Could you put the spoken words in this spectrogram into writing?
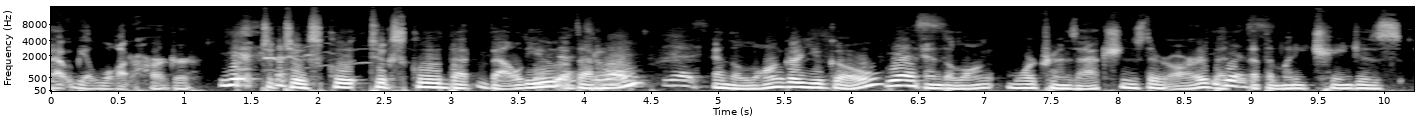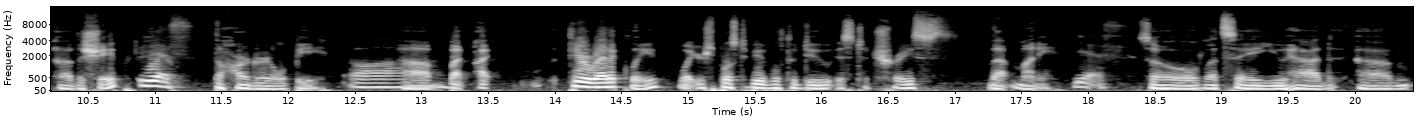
that would be a lot harder Yeah. to, to exclude to exclude that value of that home. yes. And the longer you go, Yes. and the long more transactions there are that, Yes. that the money changes uh, the shape, Yes. the harder it'll be. Ah. Uh, but I, theoretically, what you're supposed to be able to do is to trace that money. Yes. So let's say you had um,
